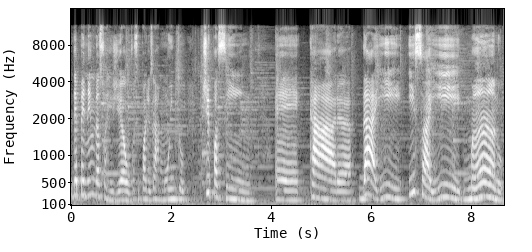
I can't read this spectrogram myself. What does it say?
Dependendo da sua região, você pode usar muito, tipo assim, é, cara, daí, isso aí, mano.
